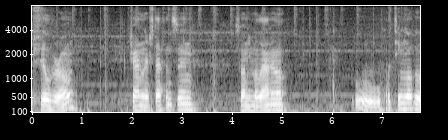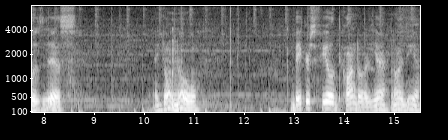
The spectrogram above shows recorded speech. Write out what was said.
Phil Varone, Chandler Stephenson, Sonny Milano. Ooh, what team logo is this? I don't know. Bakersfield Condors, yeah, no idea.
